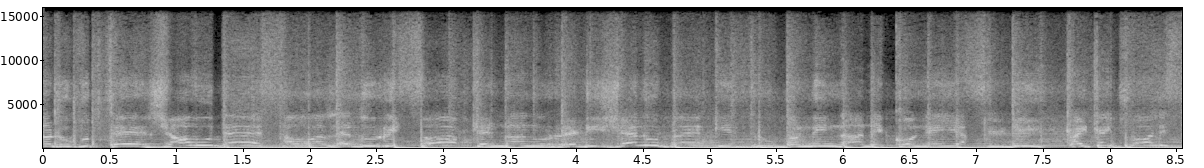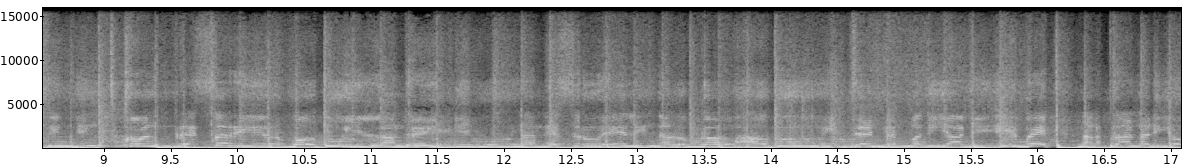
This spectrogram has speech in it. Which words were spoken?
ನಡುಗುತ್ತೆ. ಯಾವುದೇ ಸವಾಲ್ ಎದುರಿಸೋಕೆ ನಾನು ರೆಡಿ ಏನು ಬೇಕಿದ್ರು ಬನ್ನಿ, ನಾನೇ ಕೊನೆಯ ಸಿಡಿ. ಕೈ ಕೈ ಜೋಡಿಸಿ ನಿಂತ್ಕೊಂಡ್ರೆ ಸರಿ ಇರಬಹುದು ಇಲ್ಲಾಂದ್ರೆ ಇಡೀ ನನ್ನ ಹೆಸರು ಹೇಳಿ ನಡುಗಬಹುದು ಇದ್ರೆ ನೆಮ್ಮದಿಯಾಗಿ ಇರ್ಬೇಕು. ನನ್ನ ಪ್ರಾಣ ನಡೆಯೋ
